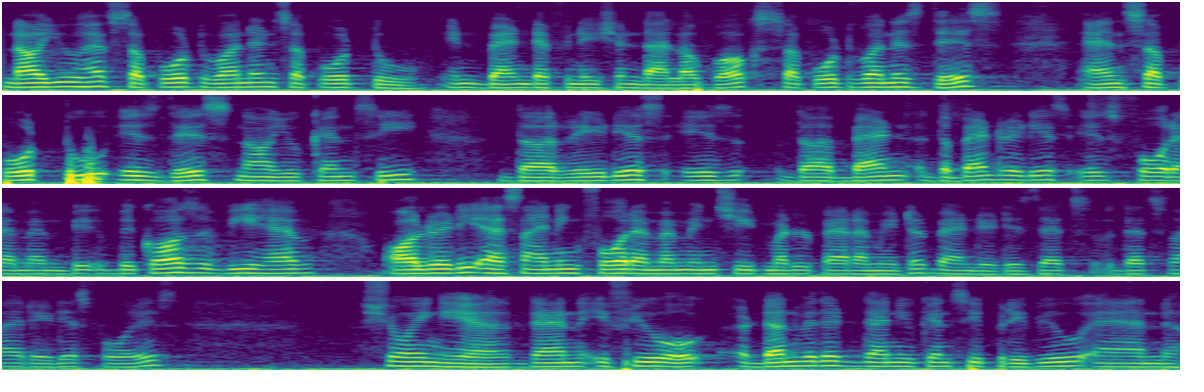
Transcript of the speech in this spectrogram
now you have support 1 and support 2 in band definition dialog box support 1 is this and support 2 is this now you can see the radius is the band the band radius is 4 mm because we have already assigning 4 mm in sheet metal parameter band radius. That's that's why radius 4 is showing here. Then if you are done with it then you can see preview and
